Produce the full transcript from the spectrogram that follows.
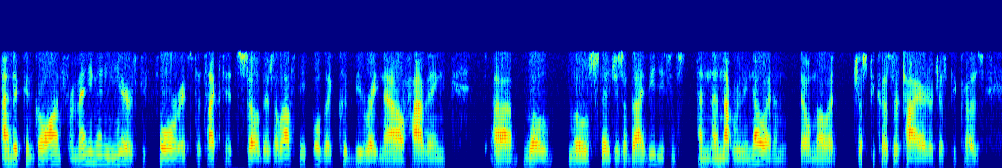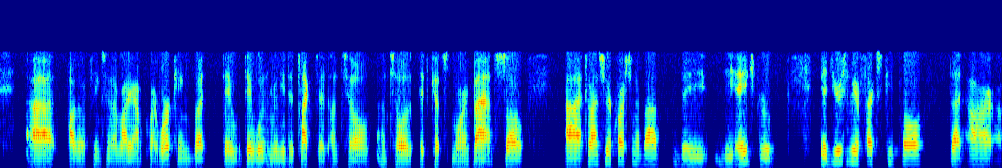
and it can go on for many, many years before it's detected. So there's a lot of people that could be right now having uh, low low stages of diabetes and, and, and not really know it, and they'll know it just because they're tired or just because uh, other things in their body aren't quite working, but they they wouldn't really detect it until until it gets more advanced. So, uh, to answer your question about the the age group, it usually affects people that are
